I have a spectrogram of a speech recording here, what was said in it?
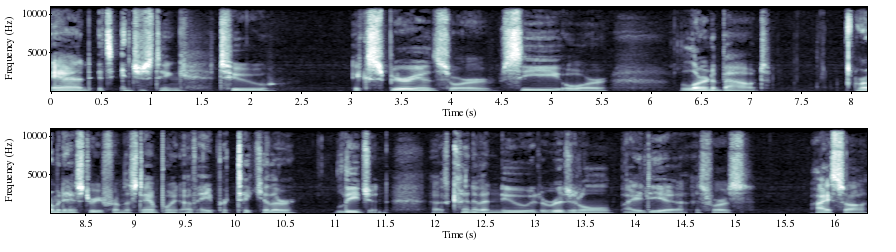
And it's interesting to experience or see or learn about Roman history from the standpoint of a particular legion. That's kind of a new and original idea as far as I saw.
